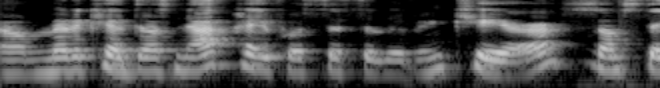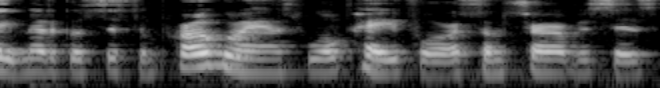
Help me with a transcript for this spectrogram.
Um, Medicare does not pay for assisted living care. Some state medical system programs will pay for some services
